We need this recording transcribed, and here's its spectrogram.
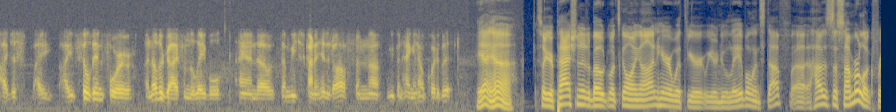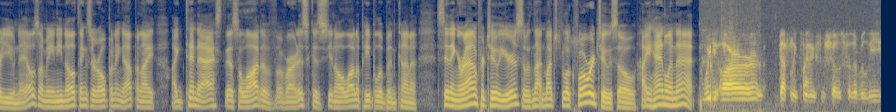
I just I I filled in for another guy from the label, and uh, then we just kind of hit it off, and uh, we've been hanging out quite a bit. Yeah, yeah. So you're passionate about what's going on here with your your new label and stuff. Uh, how does the summer look for you, Nails? I mean, you know, things are opening up, and I, I tend to ask this a lot of, of artists because you know a lot of people have been kind of sitting around for two years with not much to look forward to. So how you handling that? We are definitely planning some shows for the release.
